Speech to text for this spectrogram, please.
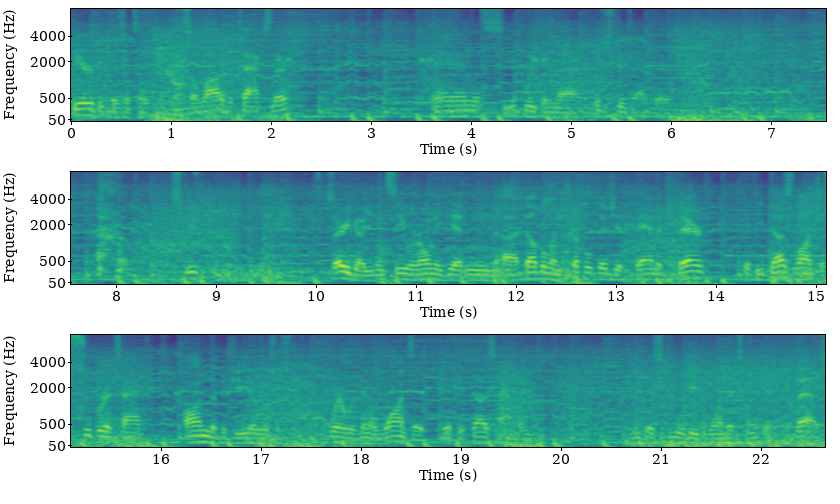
here because it's a, it's a lot of attacks there. And let's see if we can, uh, we'll just do that there. Excuse me. So there you go, you can see we're only getting uh, double and triple digit damage there. If he does launch a super attack on the Vegeta, which is where we're going to want it if it does happen, because he will be the one to tank it the best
